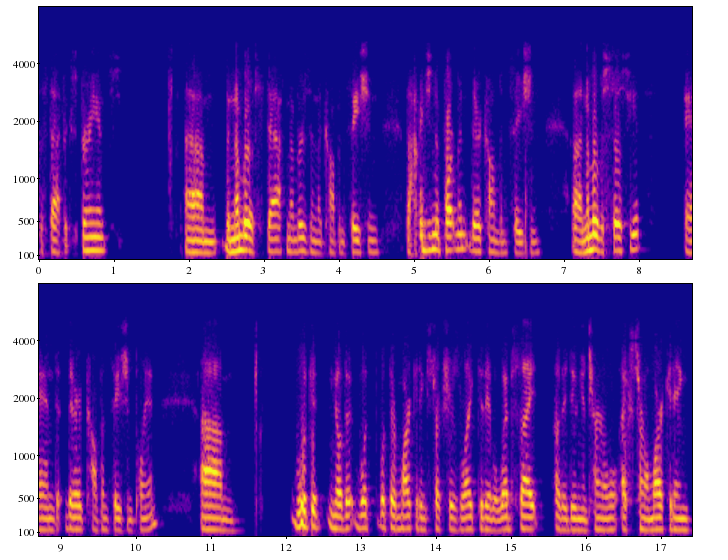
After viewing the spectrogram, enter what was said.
the staff experience, um, the number of staff members and the compensation, the hygiene department, their compensation, uh, number of associates and their compensation plan. Um, look at you know the, what what their marketing structure is like. Do they have a website? Are they doing internal, external marketing,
